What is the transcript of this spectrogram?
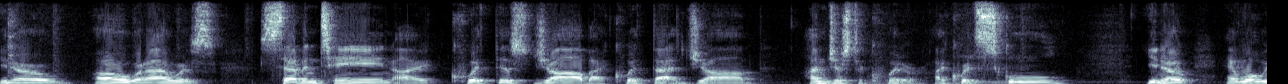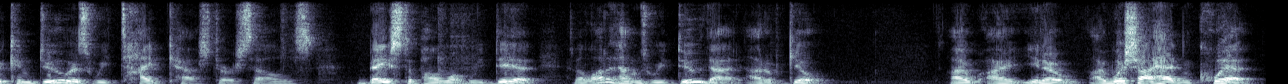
you know, oh, when I was 17, I quit this job, I quit that job. I'm just a quitter. I quit school, you know. And what we can do is we typecast ourselves based upon what we did, and a lot of times we do that out of guilt. I, I you know, I wish I hadn't quit,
